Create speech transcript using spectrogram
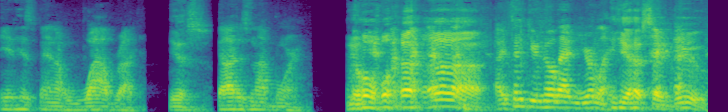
it has been a wild ride. Yes. God is not boring. No. I think you know that in your life. yes, I do.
